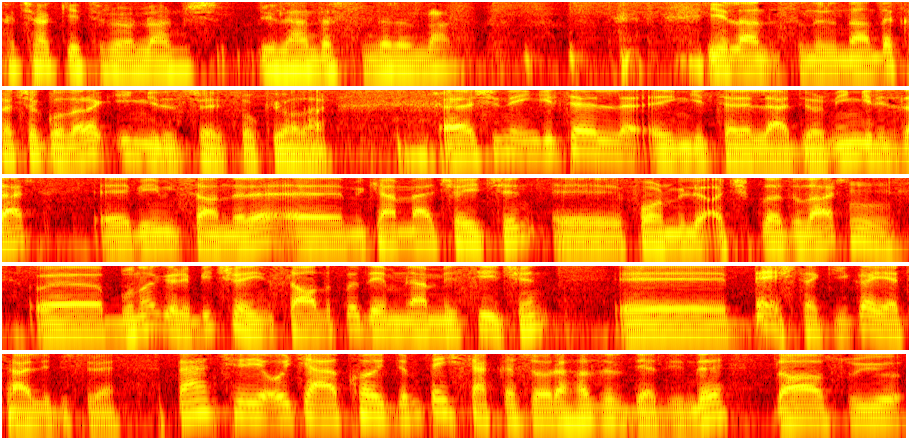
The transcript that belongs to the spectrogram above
kaçak getiriyorlarmış İrlanda sınırından. İrlanda sınırından da kaçak olarak İngiliz çayı sokuyorlar. Ee, şimdi İngiltereliler, İngiltereliler diyorum İngilizler e, bilim insanları e, mükemmel çay için e, formülü açıkladılar. E, buna göre bir çayın sağlıklı demlenmesi için 5 dakika yeterli bir süre. Ben çayı ocağa koydum 5 dakika sonra hazır dediğinde daha suyu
